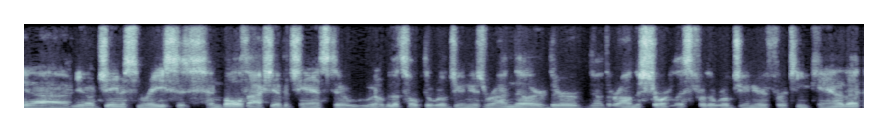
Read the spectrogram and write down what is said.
Uh, you know, you know, Jamieson Rees is, and both actually have a chance to. Let's hope the World Juniors run. They're they're you know, they're on the short list for the World Junior for Team Canada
